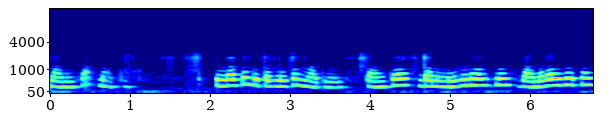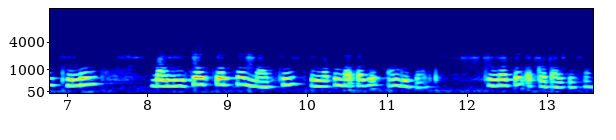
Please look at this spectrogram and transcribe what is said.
minutia matching. Fingerprint recognition module, sensor, then image enhancement, binarization, thinning, minutia extraction, matching, fingerprint database and result. Fingerprint acquisition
